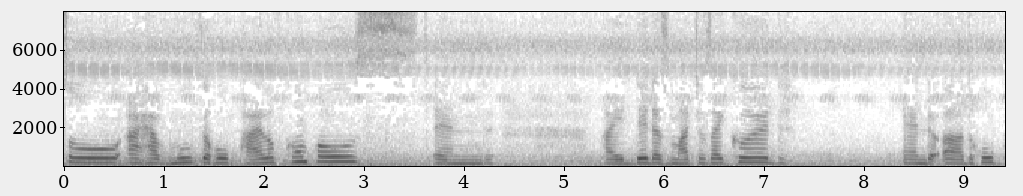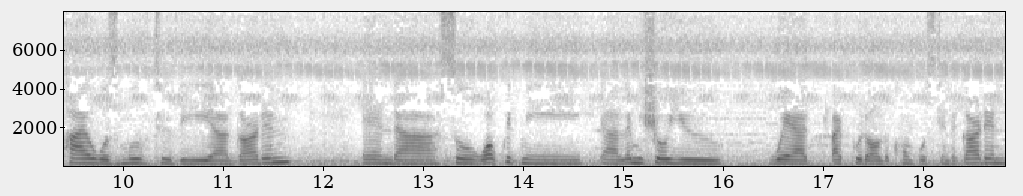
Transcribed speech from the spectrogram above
So I have moved the whole pile of compost and I did as much as I could. And uh, the whole pile was moved to the uh, garden. And uh, so walk with me uh, let me show you where I put all the compost in the garden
